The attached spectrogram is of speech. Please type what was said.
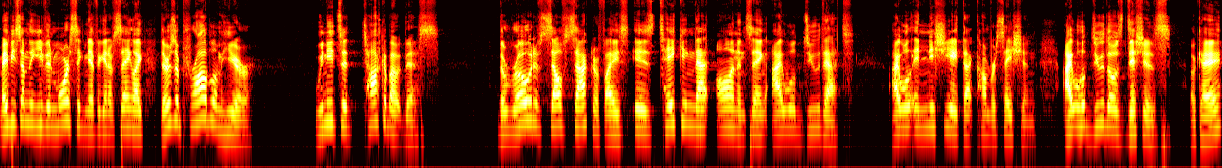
maybe something even more significant of saying like there's a problem here. We need to talk about this. The road of self-sacrifice is taking that on and saying I will do that. I will initiate that conversation. I will do those dishes, okay?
